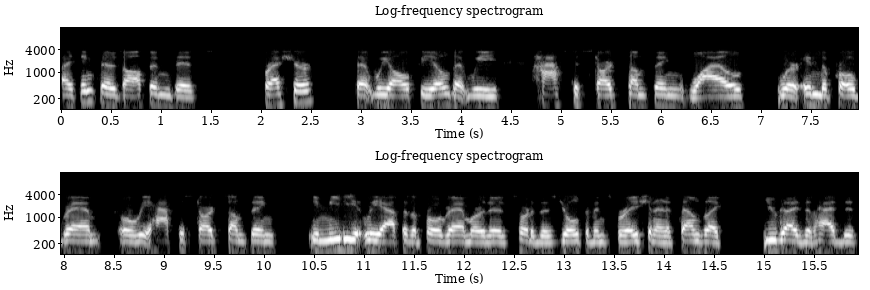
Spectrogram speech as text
I think there's often this pressure that we all feel that we have to start something while we're in the program or we have to start something immediately after the program or there's sort of this jolt of inspiration. And it sounds like you guys have had this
